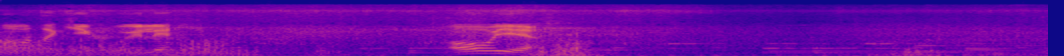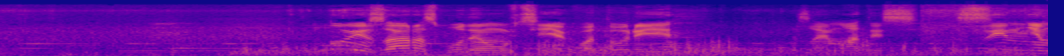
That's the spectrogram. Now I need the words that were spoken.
Отакі хвилі. Оу є. Ну і зараз будемо в цій акваторії займатися зимнім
